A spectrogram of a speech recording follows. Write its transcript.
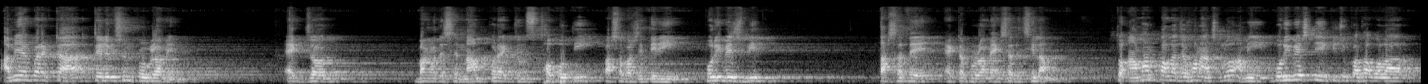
আমি একবার একটা টেলিভিশন প্রোগ্রামে একজন বাংলাদেশের নাম করা একজন স্থপতি, পাশাপাশি তিনি পরিবেশবিদ, তার সাথে একটা প্রোগ্রামে একসাথে ছিলাম। তো আমার পালা যখন আসলো, আমি পরিবেশ নিয়ে কিছু কথা বলার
